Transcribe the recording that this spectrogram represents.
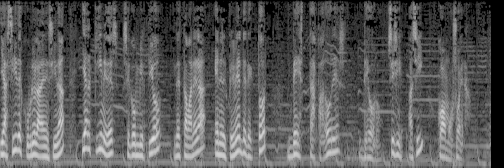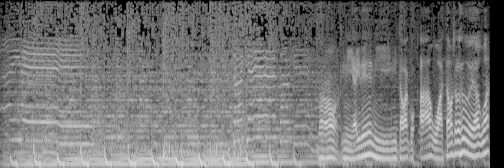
y así descubrió la densidad y Arquímedes se convirtió de esta manera en el primer detector de estafadores de oro. Sí, sí, así como suena. No, no, no, ni aire ni, ni tabaco, agua. Estamos hablando de agua.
